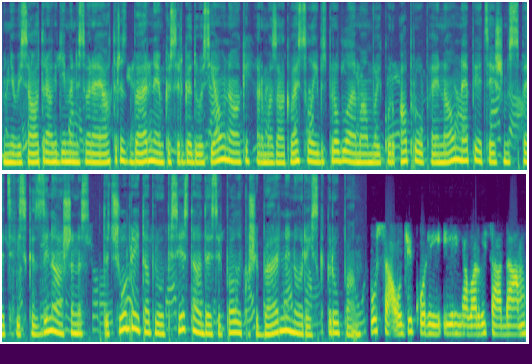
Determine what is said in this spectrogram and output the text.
Un ja visātrāk ģimenes varēja atrast bērniem, kas ir gados jaunāki, ar mazāk veselības problēmām vai kuru aprūpē nav nepieciešamas specifiskas zināšanas, zināšanas, tad šobrīd aprūpes iestādēs ir palikuši bērni no riska grupām. Pusauģi, kuri ir jau ar visādām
